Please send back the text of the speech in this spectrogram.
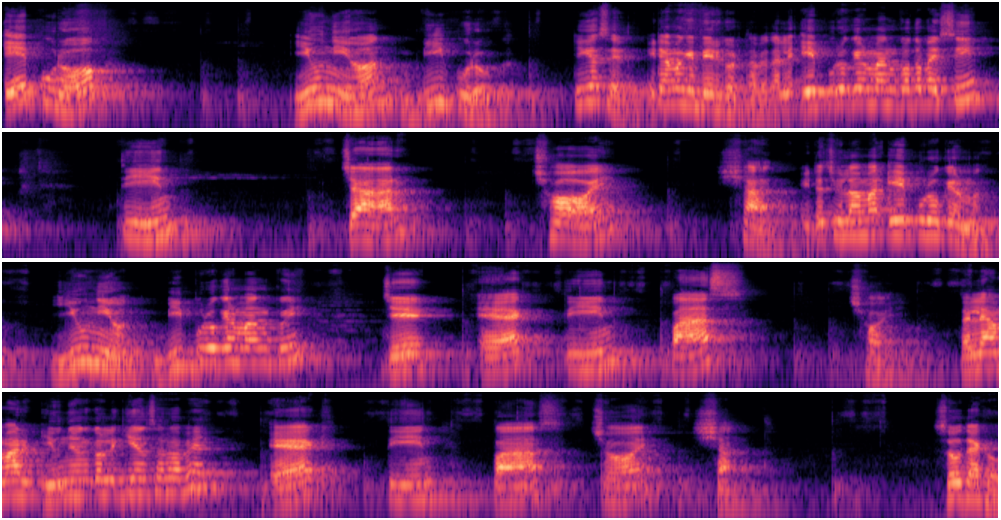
এ পূরক, ইউনিয়ন বি পূরক, ঠিক আছে? এটা আমাকে বের করতে হবে। তাহলে এ পূরকের মান কত পাইছি? তিন, চার, ছয়, সাত। এটা ছিল আমার এ পূরকের মান। ইউনিয়ন বি পূরকের মান কই? যে, এক, তিন, পাঁচ, ছয়। তাহলে আমার ইউনিয়ন করলে কি অ্যান্সার হবে? এক, তিন, পাঁচ, ছয়, সাত। সো দেখো,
